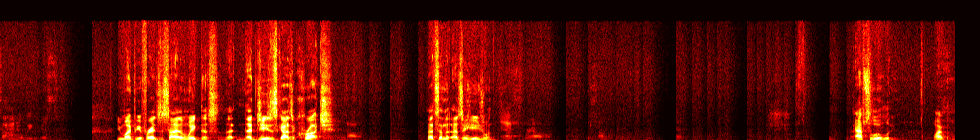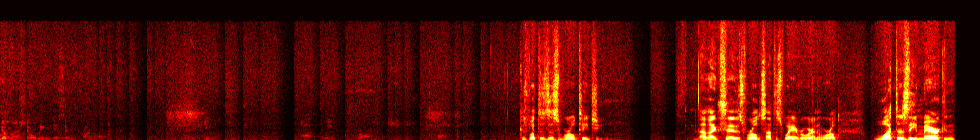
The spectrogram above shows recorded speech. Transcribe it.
sign of weakness, You might be afraid it's a sign of weakness. That that Jesus guy's a crutch. That's an, that's a huge one. ask for help for something that Absolutely. Why? you don't want to show weakness in front of other people. You're Not weak, strong. Because what does this world teach you? I'm like to say this world, it's not this way everywhere in the world. What does the American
